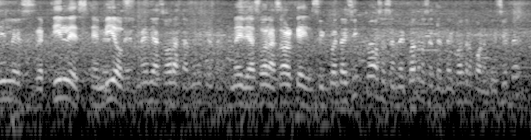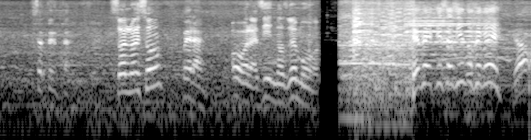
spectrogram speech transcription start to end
reptiles, Reptiles, envíos, este, medias horas también, jefe. medias horas. Ok. 55, 64, 74, 47, 70. Solo eso. Esperan. Ahora sí, nos vemos. Jefe, ¿qué está haciendo, jefe? Ya,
